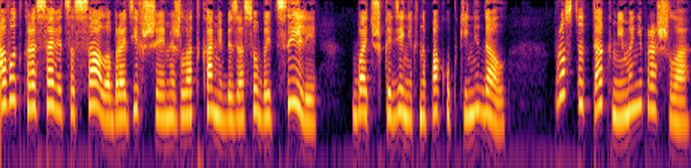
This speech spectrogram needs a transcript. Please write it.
А вот красавица Сала, бродившая меж лотками без особой цели, батюшка денег на покупки не дал, просто так мимо не прошла.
